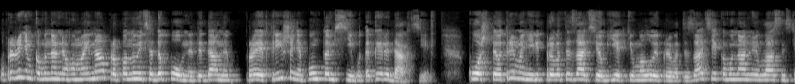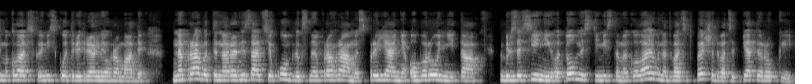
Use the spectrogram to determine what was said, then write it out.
Управлінням комунального майна пропонується доповнити даний проект рішення пунктом 7 у такій редакції. Кошти, отримані від приватизації об'єктів малої приватизації комунальної власності Миколаївської міської територіальної громади, направити на реалізацію комплексної програми сприяння оборонній та мобілізаційній готовності міста Миколаєва на 21-25 роки.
